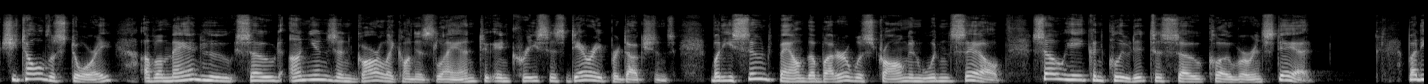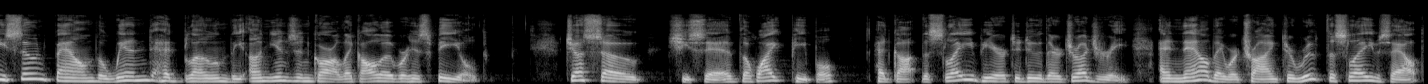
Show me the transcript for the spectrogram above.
She told the story of a man who sowed onions and garlic on his land to increase his dairy productions, but he soon found the butter was strong and wouldn't sell, so he concluded to sow clover instead. But he soon found the wind had blown the onions and garlic all over his field. Just so, she said, the white people had got the slave here to do their drudgery, and now they were trying to root the slaves out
